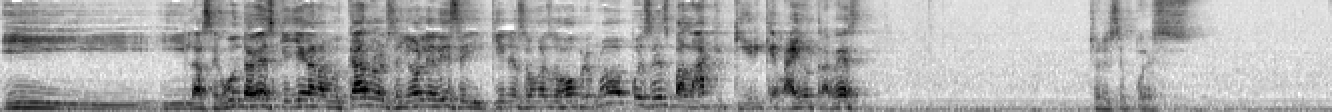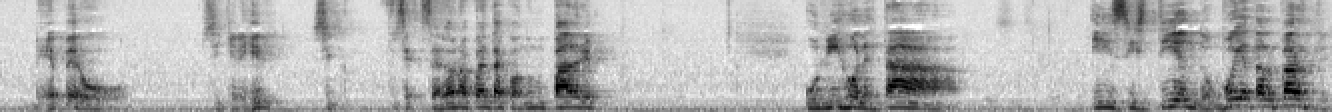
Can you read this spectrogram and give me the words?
Y, y la segunda vez que llegan a buscarlo, el Señor le dice, ¿y quiénes son esos hombres? No, pues es Balá que quiere que vaya otra vez. Yo le dice, pues, ve, pero si quieres ir. Se, se da una cuenta cuando un padre, un hijo le está insistiendo, voy a tal parte.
